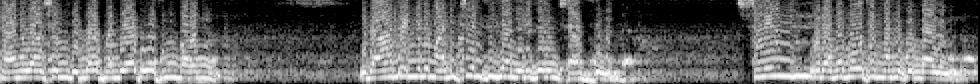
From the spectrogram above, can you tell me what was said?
ഷാനവാസും ജില്ലാ പഞ്ചായത്ത് പ്രസിഡന്റും പറഞ്ഞു ഇതാരെങ്കിലും അടിച്ചേൽപ്പിക്കാൻ ഒരിക്കലും സാധ്യമല്ല. സ്വയം ഒരു അവബോധം നമുക്കുണ്ടാകണം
